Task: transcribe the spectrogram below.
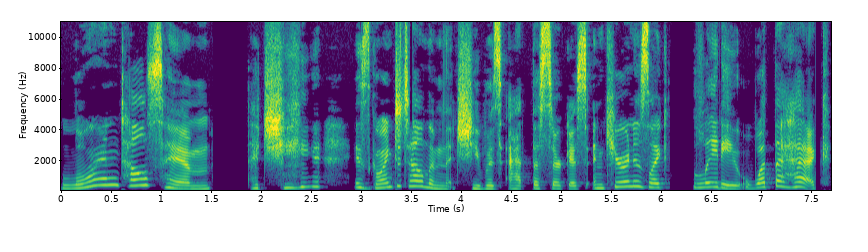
Lauren tells him that she is going to tell them that she was at the circus. And Kieran is like, Lady, what the heck?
